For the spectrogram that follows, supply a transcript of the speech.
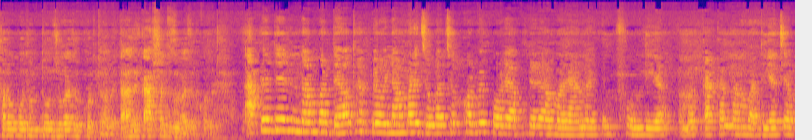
সর্বপ্রথম তো যোগাযোগ করতে হবে। তাহলে কার সাথে যোগাযোগ করবে? আপনাদের নাম্বার দেওয়া থাকবে ওই নাম্বারে যোগাযোগ করবে পরে আপনারা আমার আনাইবেন ফোন দিয়া আমার কাকার নাম্বার দিয়ে যাব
